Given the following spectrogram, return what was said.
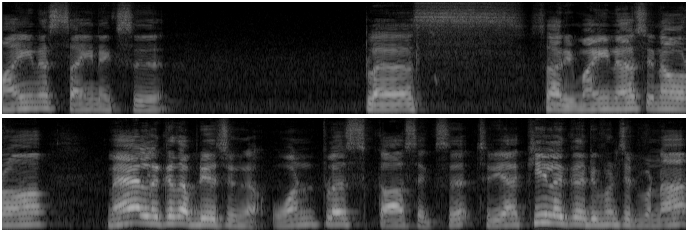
minus sine x plus sorry minus என்ன வரும்? மேலே இருக்கிறது அப்படியே வச்சுக்கோங்க. ஒன் ப்ளஸ் காஸ் எக்ஸு சரியா? கீழே இருக்கிற டிஃப்ரென்ஷியேட் பண்ணால்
